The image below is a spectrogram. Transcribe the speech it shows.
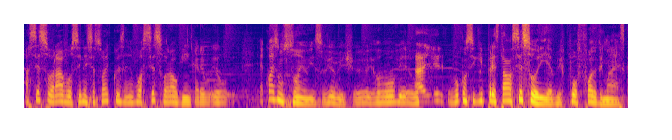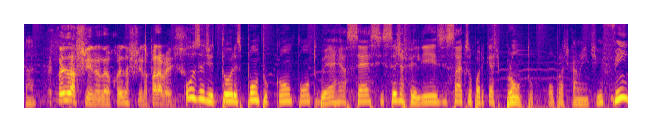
assessorar você nesse assunto. Olha que coisa, eu vou assessorar alguém, cara. Eu, eu, é quase um sonho isso, viu, bicho? Eu, eu vou, eu, Aí... eu, vou conseguir prestar uma assessoria, bicho. Pô, foda demais, cara. É coisa fina, Léo, coisa fina, parabéns. Oseditores.com.br, acesse, seja feliz e saia com seu podcast pronto, ou praticamente. Enfim,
